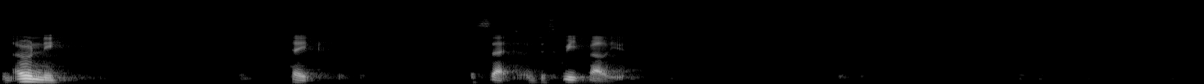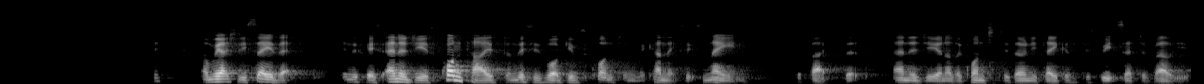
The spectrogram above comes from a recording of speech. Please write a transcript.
can only take a set of discrete values. And we actually say that, in this case, energy is quantized, and this is what gives quantum mechanics its name, the fact that energy and other quantities only take a discrete set of values.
